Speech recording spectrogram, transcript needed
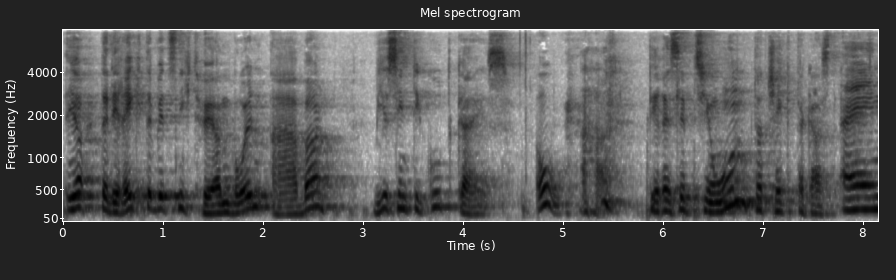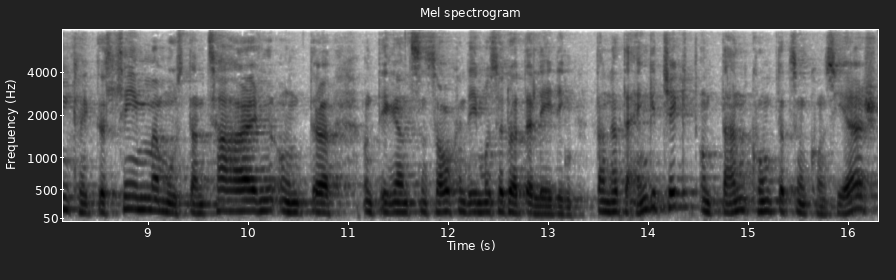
Ja, der Direktor wird es nicht hören wollen, aber wir sind die Good Guys. Oh, aha. Die Rezeption, da checkt der Gast ein, kriegt das Zimmer, muss dann zahlen und, äh, und die ganzen Sachen, die muss er dort erledigen. Dann hat er eingecheckt und dann kommt er zum Concierge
